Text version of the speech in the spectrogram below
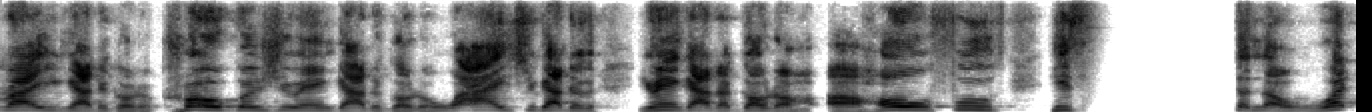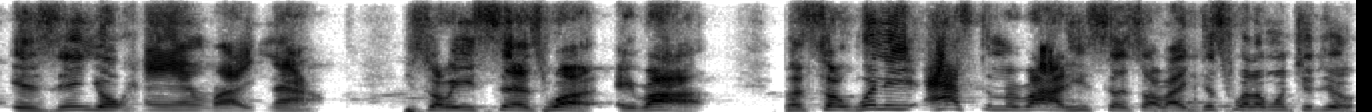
right. You got to go to Kroger's. You ain't got to go to Wise. You got to. You ain't got to go to uh, Whole Foods. He said, "No, what is in your hand right now?" So he says, "What a rod." But so when he asked him a rod, he says, "All right, this is what I want you to do.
